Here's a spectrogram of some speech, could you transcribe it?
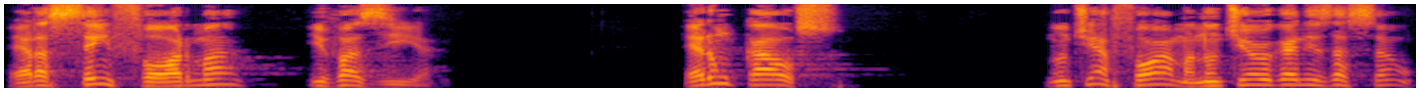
era sem forma e vazia. Era um caos. Não tinha forma, não tinha organização.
